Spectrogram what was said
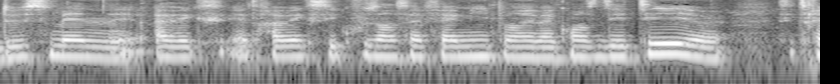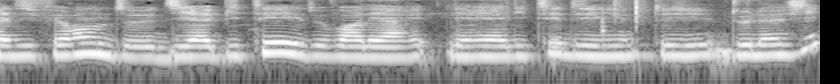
deux semaines, avec, être avec ses cousins, sa famille pendant les vacances d'été, c'est très différent d'y habiter et de voir les, les réalités des, de la vie.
